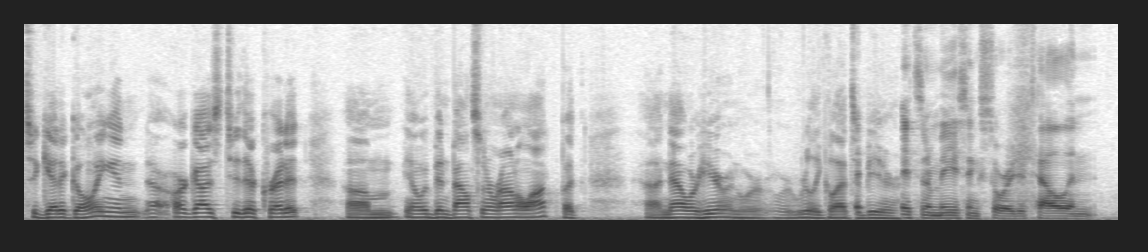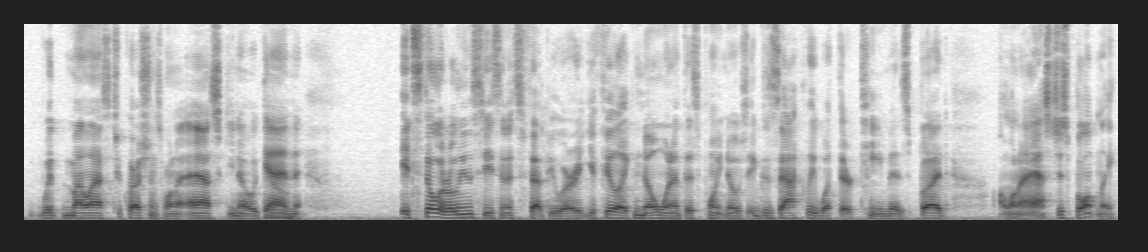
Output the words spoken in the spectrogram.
to get it going, and our guys, to their credit, um, you know, we've been bouncing around a lot, but uh, now we're here, and we're, we're really glad to be here. It's an amazing story to tell. And with my last two questions, I want to ask, you know, again, it's still early in the season. It's February. You feel like no one at this point knows exactly what their team is. But I want to ask just bluntly,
